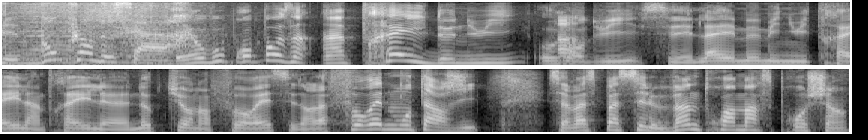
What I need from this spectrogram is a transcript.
Le bon plan d'Ossard. Et on vous propose un, un trail de nuit aujourd'hui. C'est l'AME Minuit Trail, un trail euh, nocturne en forêt. C'est dans la forêt de Montargis. Ça va se passer le 23 mars prochain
